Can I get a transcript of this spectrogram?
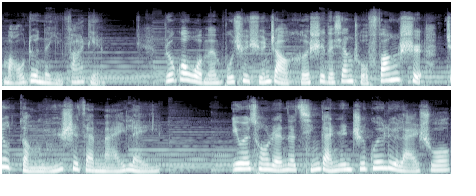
矛盾的引发点。如果我们不去寻找合适的相处方式，就等于是在埋雷。因为从人的情感认知规律来说，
